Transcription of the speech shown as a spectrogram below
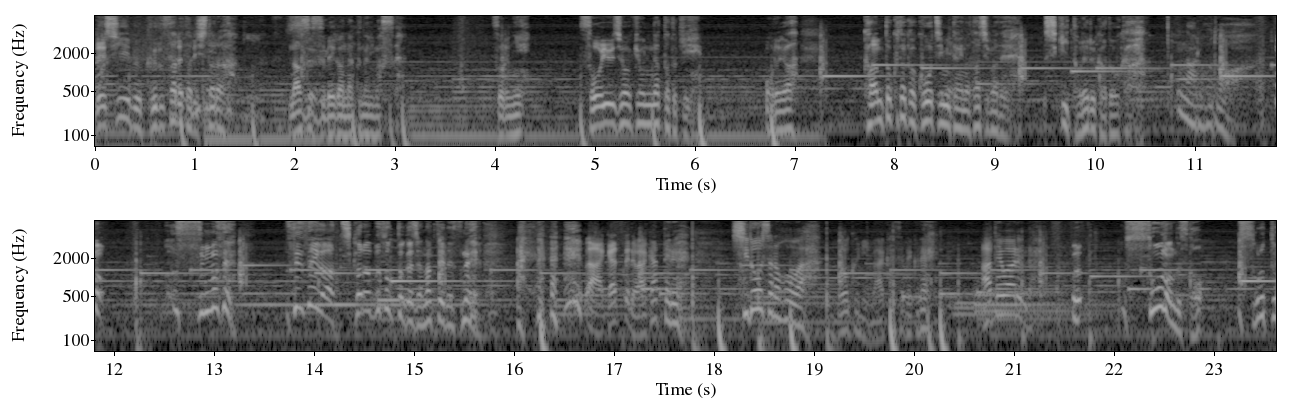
レシーブ崩されたりしたらなすすべがなくなります。それにそういう状況になった時俺が監督とかコーチみたいな立場で指揮取れるかどうか。なるほど。すみません。先生が力不足とかじゃなくてですね。分かってる分かってる。指導者の方は僕に任せてくれ。当てはあるんだ。そうなんですか？それって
